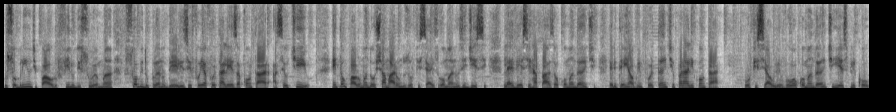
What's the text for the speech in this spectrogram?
o sobrinho de Paulo, filho de sua irmã, soube do plano deles e foi à fortaleza contar a seu tio. Então Paulo mandou chamar um dos oficiais romanos e disse: Leve esse rapaz ao comandante, ele tem algo importante para lhe contar. O oficial levou ao comandante e explicou:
